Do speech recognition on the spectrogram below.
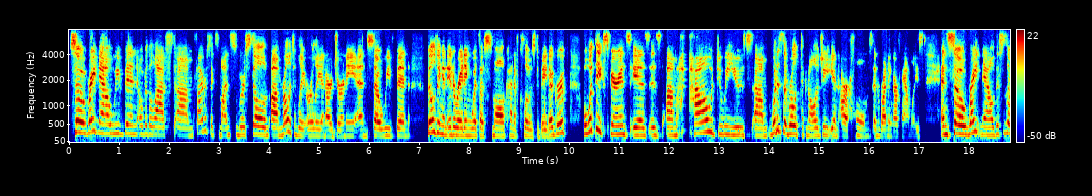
So right now we've been over the last um, five or six months. We're still um, relatively early in our journey, and so we've been building and iterating with a small kind of closed beta group. But what the experience is, is um, how do we use, um, what is the role of technology in our homes and running our families? And so right now, this is a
